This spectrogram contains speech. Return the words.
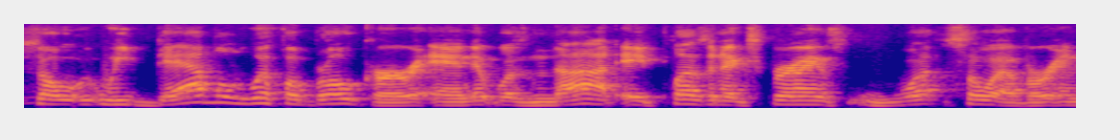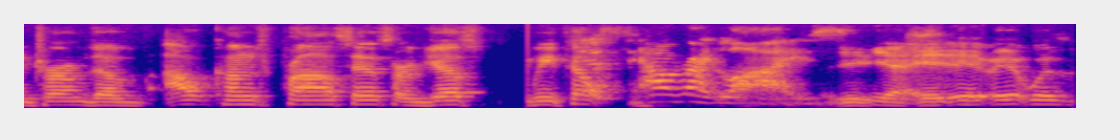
So we dabbled with a broker, and it was not a pleasant experience whatsoever in terms of outcomes process or just we felt just outright lies. Yeah, it, it, it was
